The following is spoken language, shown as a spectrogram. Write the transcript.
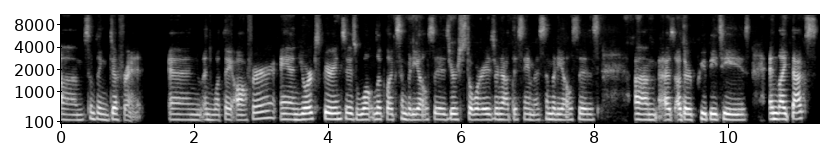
um, something different and and what they offer and your experiences won't look like somebody else's your stories are not the same as somebody else's um, as other pre-pts and like that's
